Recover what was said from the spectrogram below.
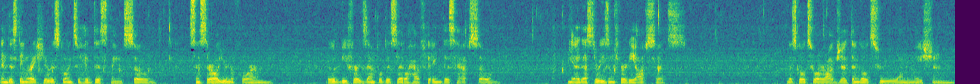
And this thing right here is going to hit this thing, so since they're all uniform, it would be for example this little half hitting this half, so yeah that's the reason for the offsets. Let's go to our object and go to animation.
